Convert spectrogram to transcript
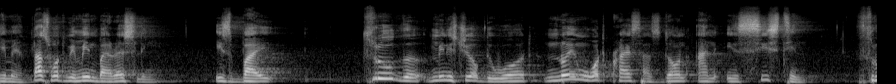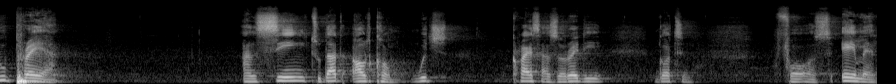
Amen. That's what we mean by wrestling is by through the ministry of the word knowing what christ has done and insisting through prayer and seeing to that outcome which Christ has already gotten for us. Amen.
